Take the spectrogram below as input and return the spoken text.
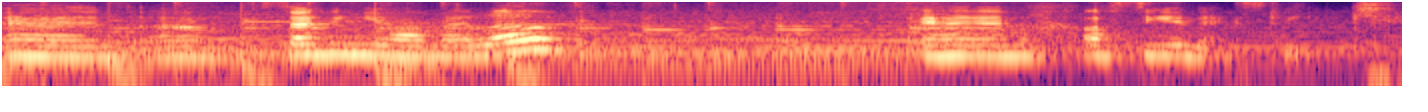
And um, sending you all my love, and I'll see you next week.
